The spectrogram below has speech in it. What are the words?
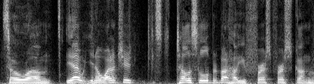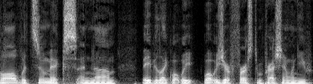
So, um, yeah, you know, why don't you tell us a little bit about how you first first got involved with ZUMIX, and um, maybe like what we what was your first impression when you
